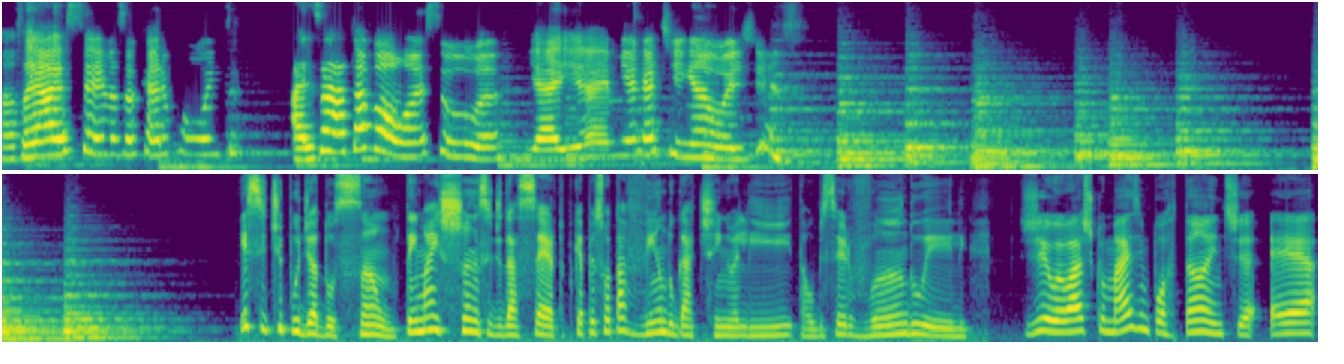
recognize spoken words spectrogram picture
Aí eu falei, ah, eu sei, mas eu quero muito. Aí eles, ah, tá bom, é sua. E aí é minha gatinha hoje. Esse tipo de adoção tem mais chance de dar certo porque a pessoa está vendo o gatinho ali, está observando ele. Gil, eu acho que o mais importante é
